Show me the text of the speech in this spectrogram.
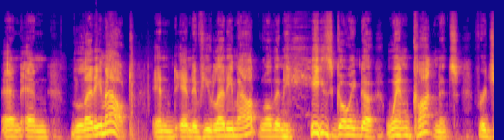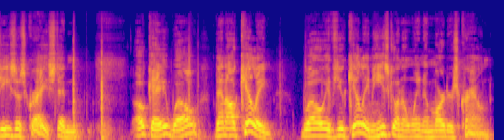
and, and let him out. And, and if you let him out, well, then he's going to win continents for Jesus Christ. And okay, well, then I'll kill him. Well, if you kill him, he's going to win a martyr's crown.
